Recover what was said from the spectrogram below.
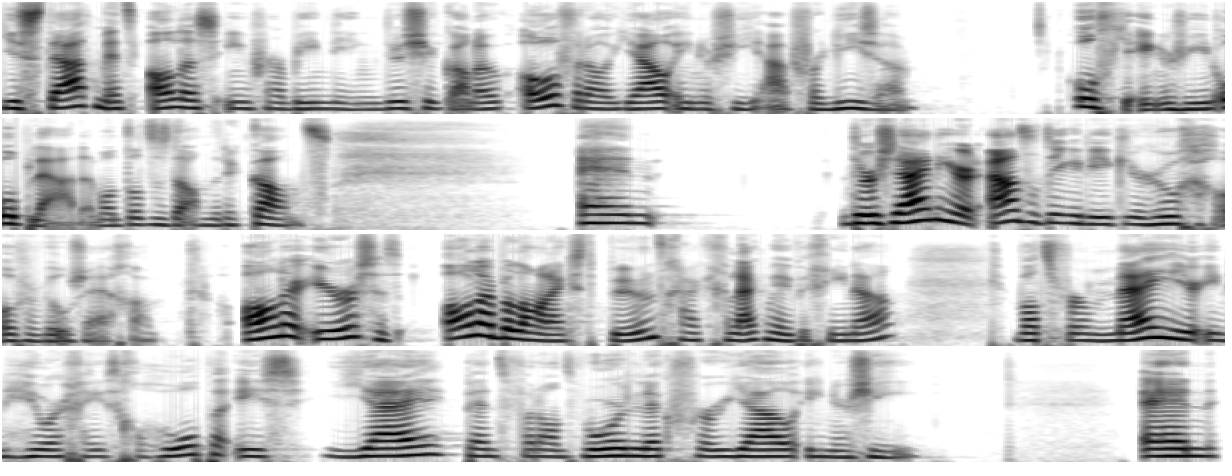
Je staat met alles in verbinding, dus je kan ook overal jouw energie aan verliezen. Of je energie in opladen, want dat is de andere kant. En er zijn hier een aantal dingen die ik hier heel graag over wil zeggen. Allereerst, het allerbelangrijkste punt, ga ik gelijk mee beginnen. Wat voor mij hierin heel erg heeft geholpen, is jij bent verantwoordelijk voor jouw energie. En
